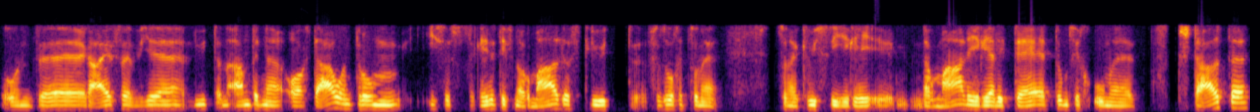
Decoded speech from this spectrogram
und äh, reisen wie Leute an anderen Orten auch. Und darum ist es relativ normal, dass die Leute versuchen, so eine so eine gewisse re normale Realität um sich herum zu gestalten.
